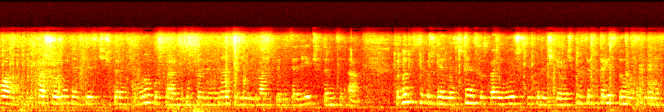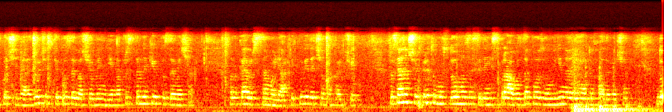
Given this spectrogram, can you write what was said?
Ухвала від 1 жовтня 2014 року в справі 719 рік 2050 рік 14А. Тернопільський окружний адміністративний суд справі Луїч Ходочкевич при секретарі судового засідання Скочеля за участі позивача Вендіна, представників позивача Панкевич Самоляк, відповідача Михайчук, розглянувши відкритому судовому засіданні справу за позовом Водіна Едуарда Федоровича до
